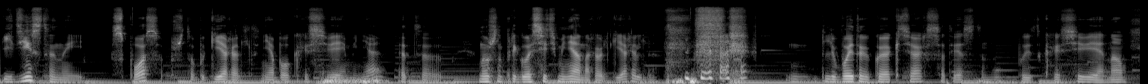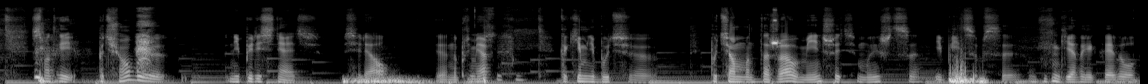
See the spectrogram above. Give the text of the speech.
единственный способ, чтобы Геральт не был красивее меня, это нужно пригласить меня на роль Геральда. Любой другой актер, соответственно, будет красивее. Но смотри, почему бы не переснять сериал? Э, Например, каким-нибудь э, путем монтажа уменьшить мышцы и бицепсы Генри Кевилла.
